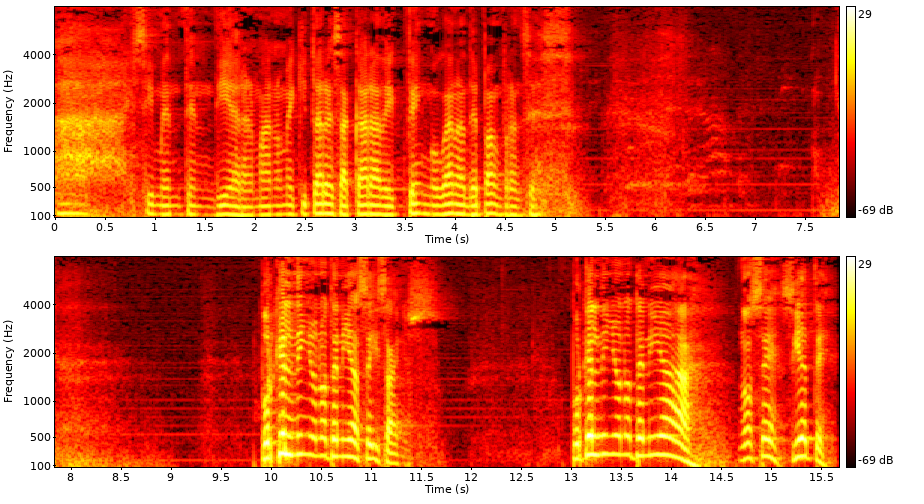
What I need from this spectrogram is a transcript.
Ay, si me entendiera, hermano, me quitara esa cara de tengo ganas de pan francés. ¿Por qué el niño no tenía seis años? ¿Por qué el niño no tenía no sé, siete.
